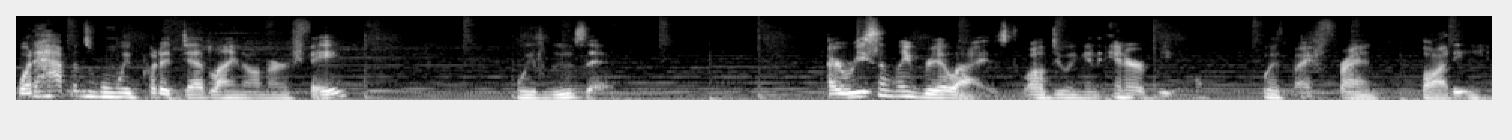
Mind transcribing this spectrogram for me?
What happens when we put a deadline on our faith? We lose it. I recently realized while doing an interview with my friend Claudine,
